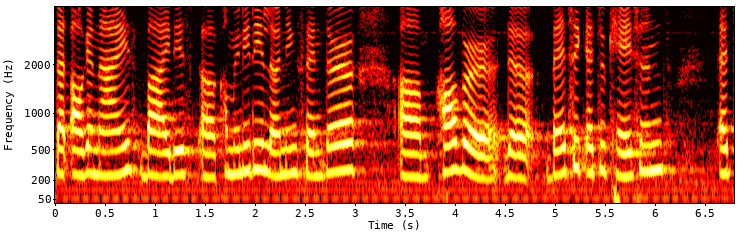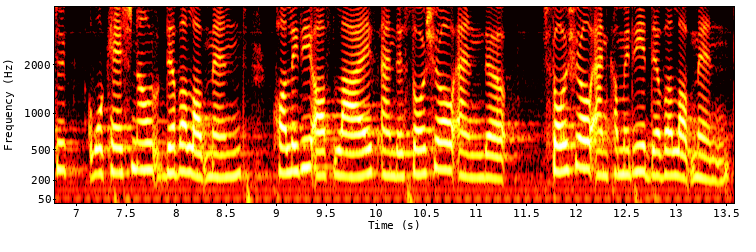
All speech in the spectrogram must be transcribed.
that organized by this uh, community learning center um, cover the basic education, edu vocational development, quality of life, and the social and uh, social and community development.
